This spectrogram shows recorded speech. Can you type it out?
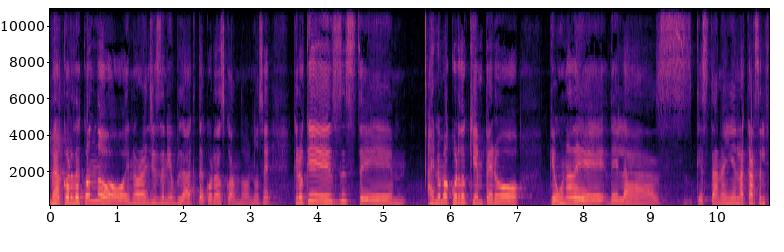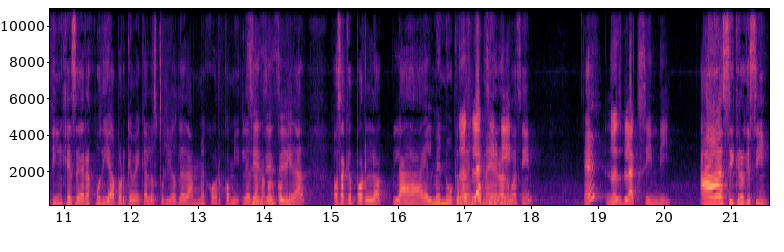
Me acordé cuando en Orange is the New Black, ¿te acuerdas cuando? No sé, creo que es este. Ay, no me acuerdo quién, pero que una de, de las que están ahí en la cárcel finge ser judía porque ve que a los judíos le dan mejor comi- les Sí, da mejor sí, sí. O sea, que por la, la- el menú que ¿No pueden Black comer o algo así. ¿Eh? No es Black Cindy. Ah, sí, creo que sí.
